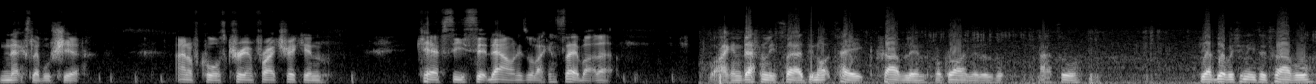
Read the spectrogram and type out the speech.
Next level shit. And of course, Korean fried chicken. KFC sit down is all I can say about that. But I can definitely say I do not take traveling for granted at all. If you have the opportunity to travel,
